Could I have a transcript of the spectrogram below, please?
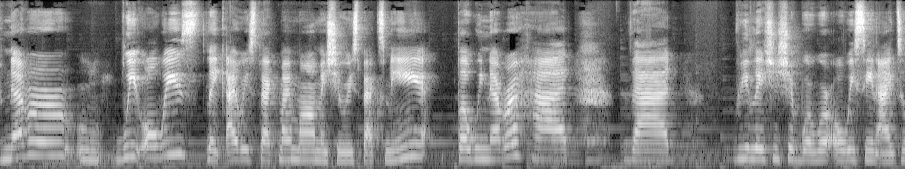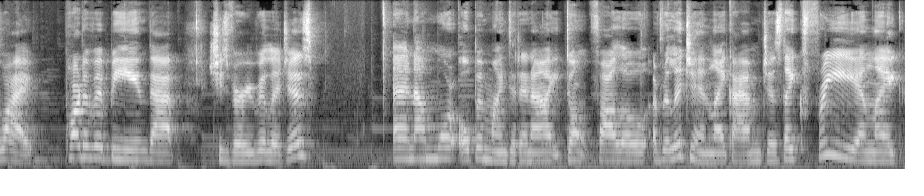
never, we always, like, I respect my mom and she respects me, but we never had that relationship where we're always seeing eye to eye. Part of it being that she's very religious and I'm more open minded and I don't follow a religion. Like I'm just like free and like,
